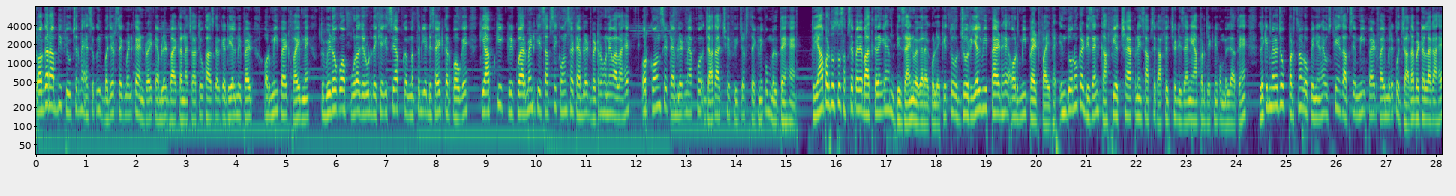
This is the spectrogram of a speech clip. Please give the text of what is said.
तो अगर आप भी फ्यूचर में ऐसे कोई बजट सेगमेंट का एंड्रॉइड टैबलेट बाय करना चाहते हो खास करके रियल मी पैड और मी पैड फाइव में तो वीडियो को आप पूरा ज़रूर देखिए। इससे आप मतलब ये डिसाइड कर पाओगे कि आपकी रिक्वायरमेंट के हिसाब से कौन सा टैबलेट बेटर होने वाला है और कौन से टैबलेट में आपको ज़्यादा अच्छे फीचर्स देखने को मिलते हैं। तो यहाँ पर दोस्तों सबसे पहले बात करेंगे हम डिज़ाइन वगैरह को लेके। तो जो रियल मी पैड है और मी पैड फाइव है, इन दोनों का डिज़ाइन काफ़ी अच्छा है। अपने हिसाब से काफ़ी अच्छे डिज़ाइन यहाँ पर देखने को मिल जाते हैं। लेकिन मेरा जो पर्सनल ओपिनियन है, उसके हिसाब से मी पैड फाइव मेरे को ज़्यादा बेटर लगा है,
